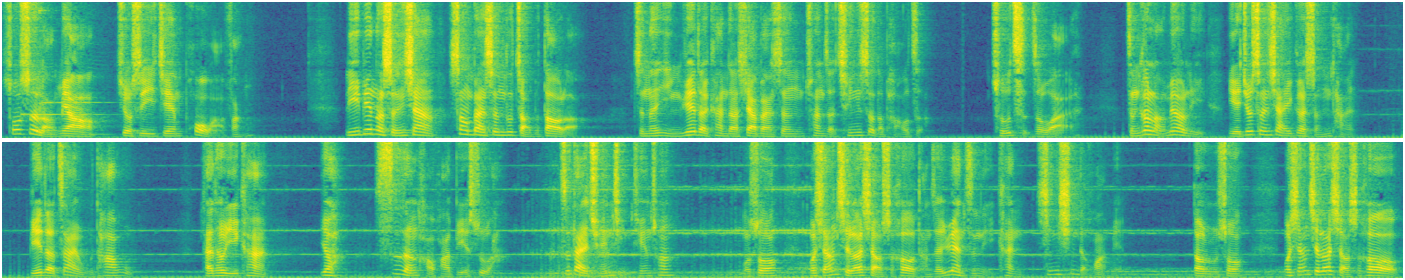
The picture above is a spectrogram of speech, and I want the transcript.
说是老庙，就是一间破瓦房。里边的神像上半身都找不到了，只能隐约的看到下半身穿着青色的袍子。除此之外，整个老庙里也就剩下一个神坛，别的再无他物。抬头一看。哟，私人豪华别墅啊，自带全景天窗。我说，我想起了小时候躺在院子里看星星的画面。道如说，我想起了小时候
